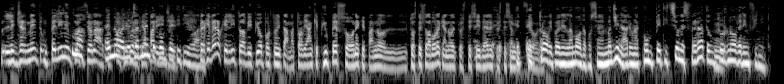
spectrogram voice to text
leggermente, un pelino inflazionato. eh no, è leggermente eh. Perché è vero che lì trovi più opportunità, ma trovi anche più persone che fanno il tuo stesso lavoro, che hanno le tue stesse idee, le tue stesse E- ambizioni. E, trovi poi nella moda, possiamo immaginare, una competizione sfrenata e un Mm. turnover infinito.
